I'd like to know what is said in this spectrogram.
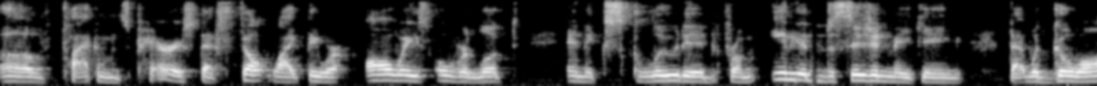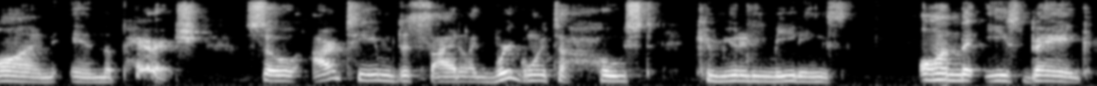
of Plaquemines Parish that felt like they were always overlooked and excluded from any of the decision making that would go on in the parish. So our team decided like we're going to host community meetings on the East Bank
